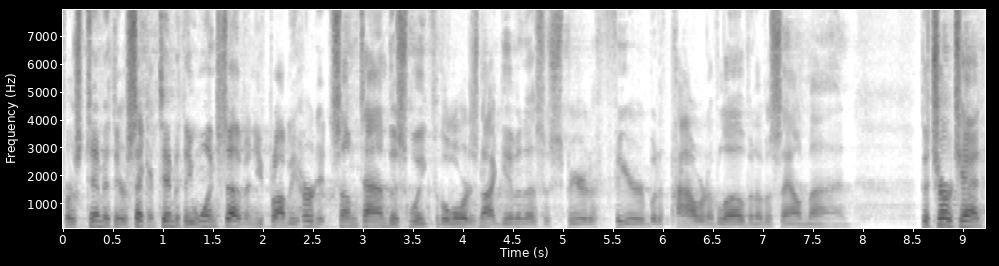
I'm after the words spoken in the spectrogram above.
1 Timothy or 2 Timothy 1 7, you've probably heard it sometime this week, for the Lord has not given us a spirit of fear, but of power and of love and of a sound mind. The church had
